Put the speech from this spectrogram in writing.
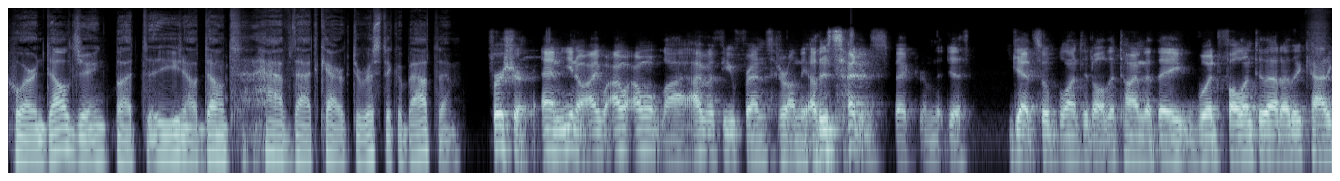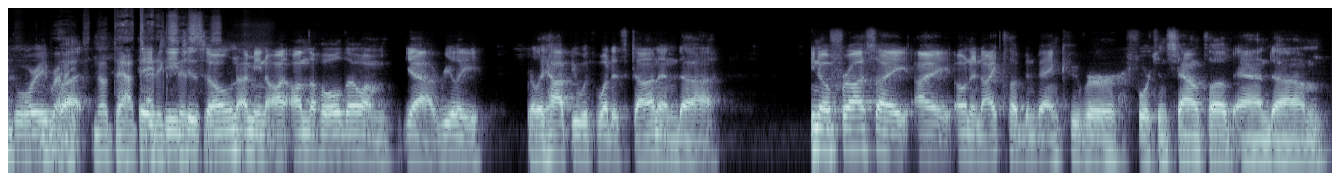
who are indulging, but uh, you know don't have that characteristic about them. For sure, and you know I, I I won't lie. I have a few friends that are on the other side of the spectrum that just get so blunted all the time that they would fall into that other category. right. But no doubt they that teach his own. I mean, on, on, the whole, though, I'm yeah really really happy with what it's done, and uh, you know, for us, I I own a nightclub in Vancouver, Fortune Sound Club, and um,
